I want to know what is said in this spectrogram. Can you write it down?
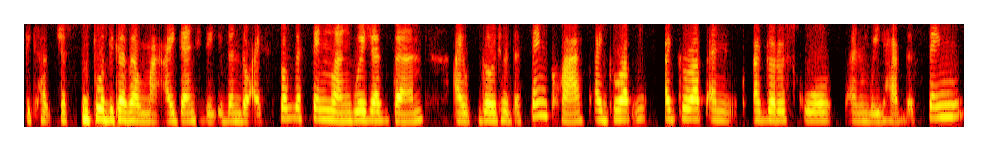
because just simply because of my identity. Even though I spoke the same language as them, I go to the same class. I grew up. I grew up and I go to school, and we have the same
